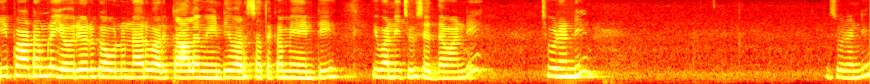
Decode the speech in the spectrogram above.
ఈ పాఠంలో ఎవరెవరు కవులు ఉన్నారు? వారి కాలం ఏంటి? వారి శతకం ఏంటి? ఇవన్నీ చూసేద్దామండి. చూడండి. చూడండి.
